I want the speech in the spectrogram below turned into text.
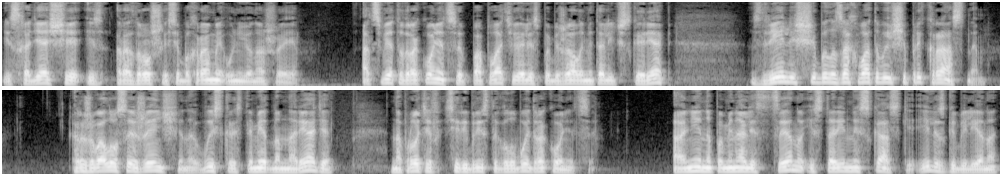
исходящее из разросшейся бахромы у нее на шее. От цвета драконицы по платью Элис побежала металлическая рябь. Зрелище было захватывающе прекрасным. Рыжеволосая женщина в искристо-медном наряде напротив серебристо-голубой драконицы. Они напоминали сцену из старинной сказки или с гобелена.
